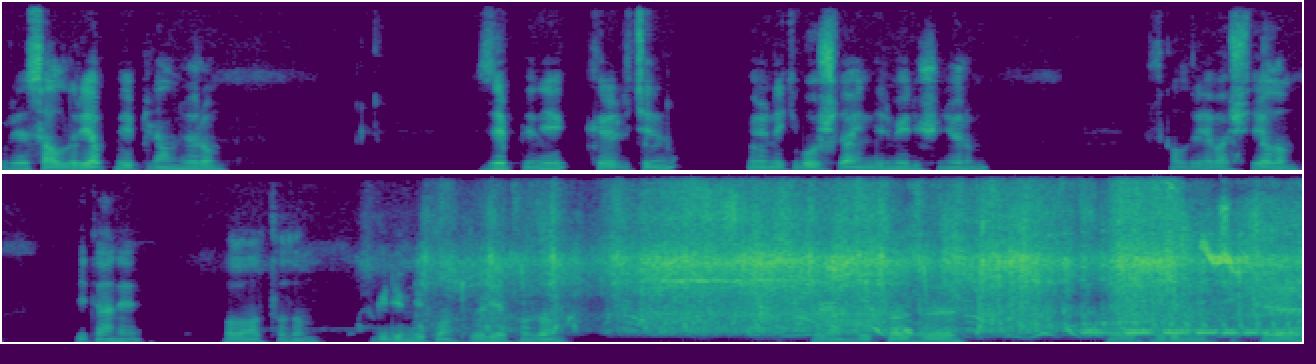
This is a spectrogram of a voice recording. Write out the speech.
Buraya saldırı yapmayı planlıyorum. Zeppelin'i kraliçenin önündeki boşluğa indirmeyi düşünüyorum. Saldırıya başlayalım. Bir tane balon atalım. Güdümlü kontrolü yapalım. Buradan bir tazı. Evet güdümlü çıktı.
